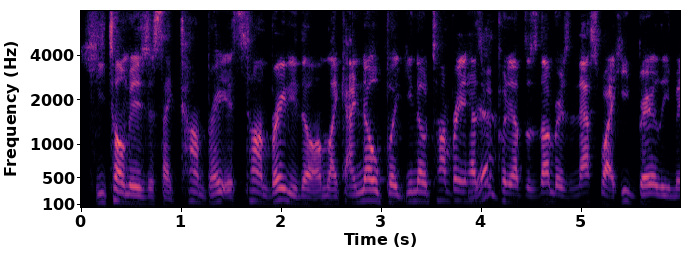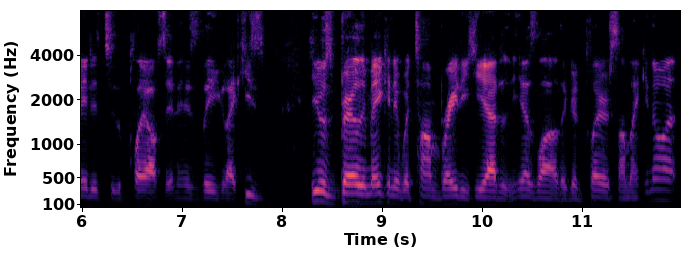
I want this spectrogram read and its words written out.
he told me it's just like Tom Brady. It's Tom Brady though. I'm like, I know, but you know, Tom Brady hasn't yeah. been putting up those numbers, and that's why he barely made it to the playoffs in his league. Like he's he was barely making it with Tom Brady. He had he has a lot of the good players. So I'm like, you know what?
